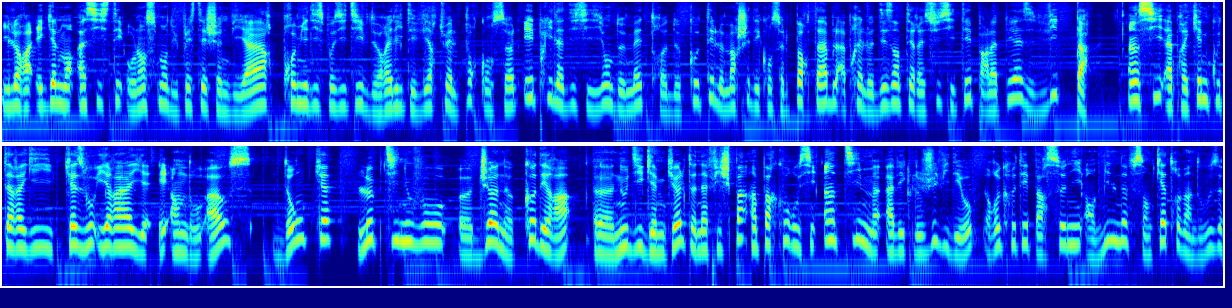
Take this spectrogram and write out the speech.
Il aura également assisté au lancement du PlayStation VR, premier dispositif de réalité virtuelle pour console, et pris la décision de mettre de côté le marché des consoles portables après le désintérêt suscité par la PS Vita. Ainsi, après Ken Kutaragi, Kazuo Hirai et Andrew House, donc, le petit nouveau euh, John Codera, euh, nous dit Gamecult, n'affiche pas un parcours aussi intime avec le jeu vidéo. Recruté par Sony en 1992,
